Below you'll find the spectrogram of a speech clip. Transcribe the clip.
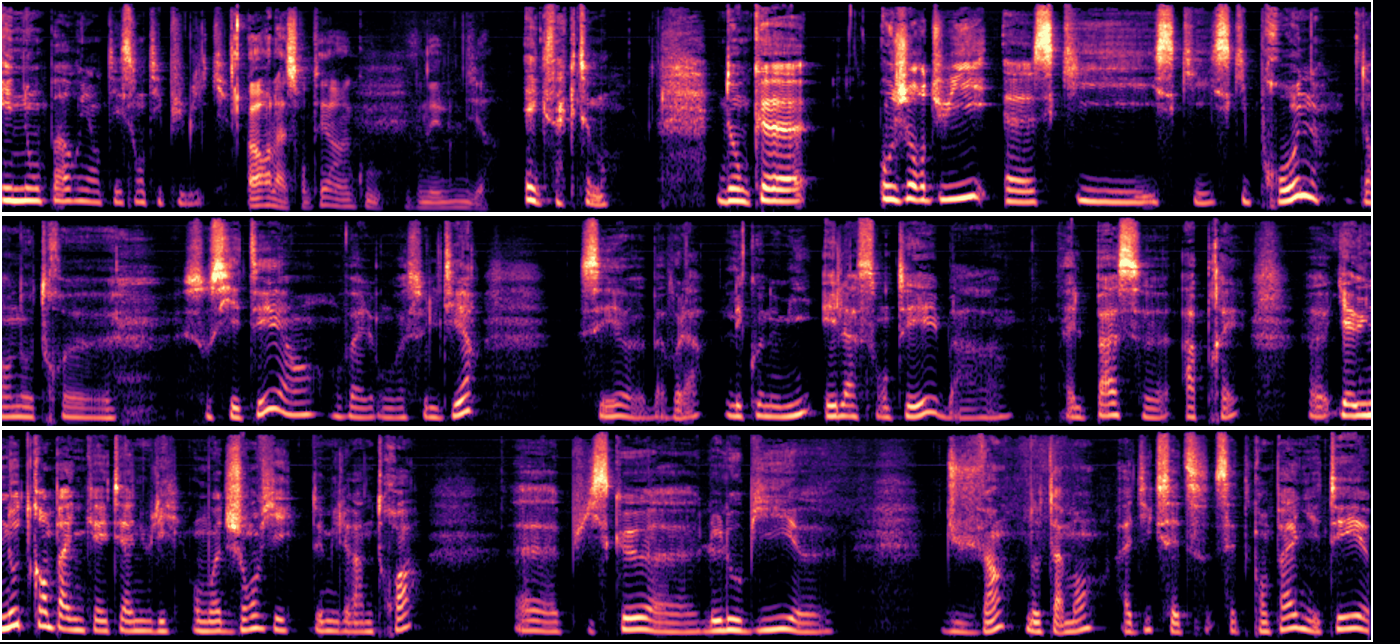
et non pas orientée santé publique. Or, la santé a un coût, vous venez de le dire. Exactement. Donc, Aujourd'hui, euh, ce, qui, ce, qui, ce qui prône dans notre euh, société, hein, on, va, on va se le dire, c'est euh, bah voilà, l'économie et la santé, bah, elles passent après. Il y a une autre campagne qui a été annulée au mois de janvier 2023, puisque le lobby du vin, notamment, a dit que cette, cette campagne était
